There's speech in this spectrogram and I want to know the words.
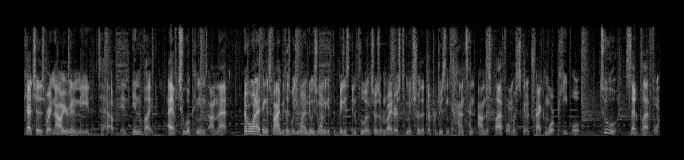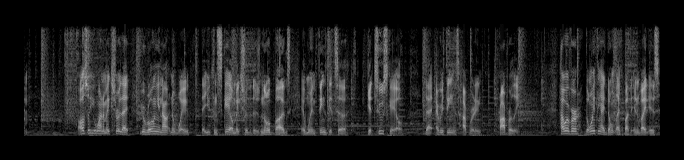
Catch is, right now you're going to need to have an invite. I have two opinions on that. Number one, I think it's fine because what you want to do is you want to get the biggest influencers and writers to make sure that they're producing content on this platform, which is going to attract more people to said platform. Also, you want to make sure that you're rolling it out in a way that you can scale. Make sure that there's no bugs, and when things get to get to scale, that everything is operating properly. However, the only thing I don't like about the invite is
